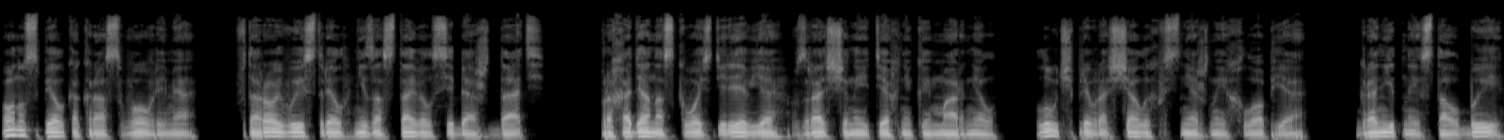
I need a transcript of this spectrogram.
Он успел как раз вовремя. Второй выстрел не заставил себя ждать. Проходя насквозь деревья, взращенные техникой Марнил, Луч превращал их в снежные хлопья. Гранитные столбы,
